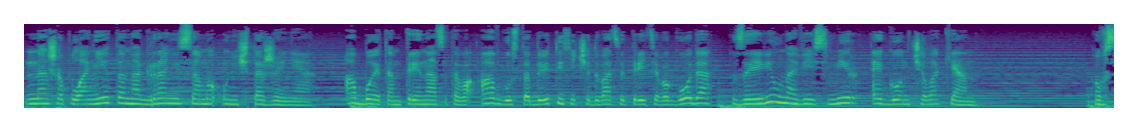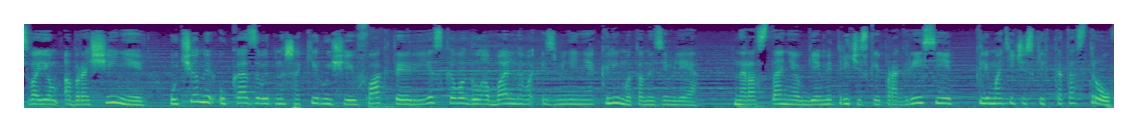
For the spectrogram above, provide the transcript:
Наша планета на грани самоуничтожения. Об этом 13 августа 2023 года заявил на весь мир Эгон Челакян. В своем обращении ученый указывает на шокирующие факты резкого глобального изменения климата на Земле, нарастания в геометрической прогрессии климатических катастроф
